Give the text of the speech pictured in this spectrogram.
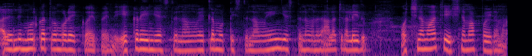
అదేంటి మూర్ఖత్వం కూడా ఎక్కువైపోయింది. ఎక్కడ ఏం చేస్తున్నాము ఎట్లా ముట్టిస్తున్నాము ఏం చేస్తున్నాము అనేది ఆలోచన లేదు. వచ్చినామా చేసినామా పోయినామా?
